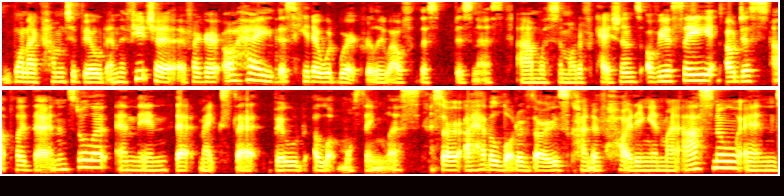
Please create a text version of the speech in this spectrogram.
when I come to build in the future, if I go, oh, hey, this header would work really well for this business um, with some modifications. Obviously, I'll just upload that and install it, and then that makes that build a lot more seamless. So I have a lot of those kind of hiding in my arsenal, and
